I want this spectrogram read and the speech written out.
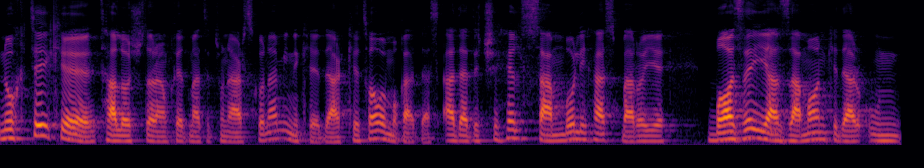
نکته که تلاش دارم خدمتتون ارز کنم اینه که در کتاب مقدس عدد چهل سمبولی هست برای بازه ای از زمان که در اون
